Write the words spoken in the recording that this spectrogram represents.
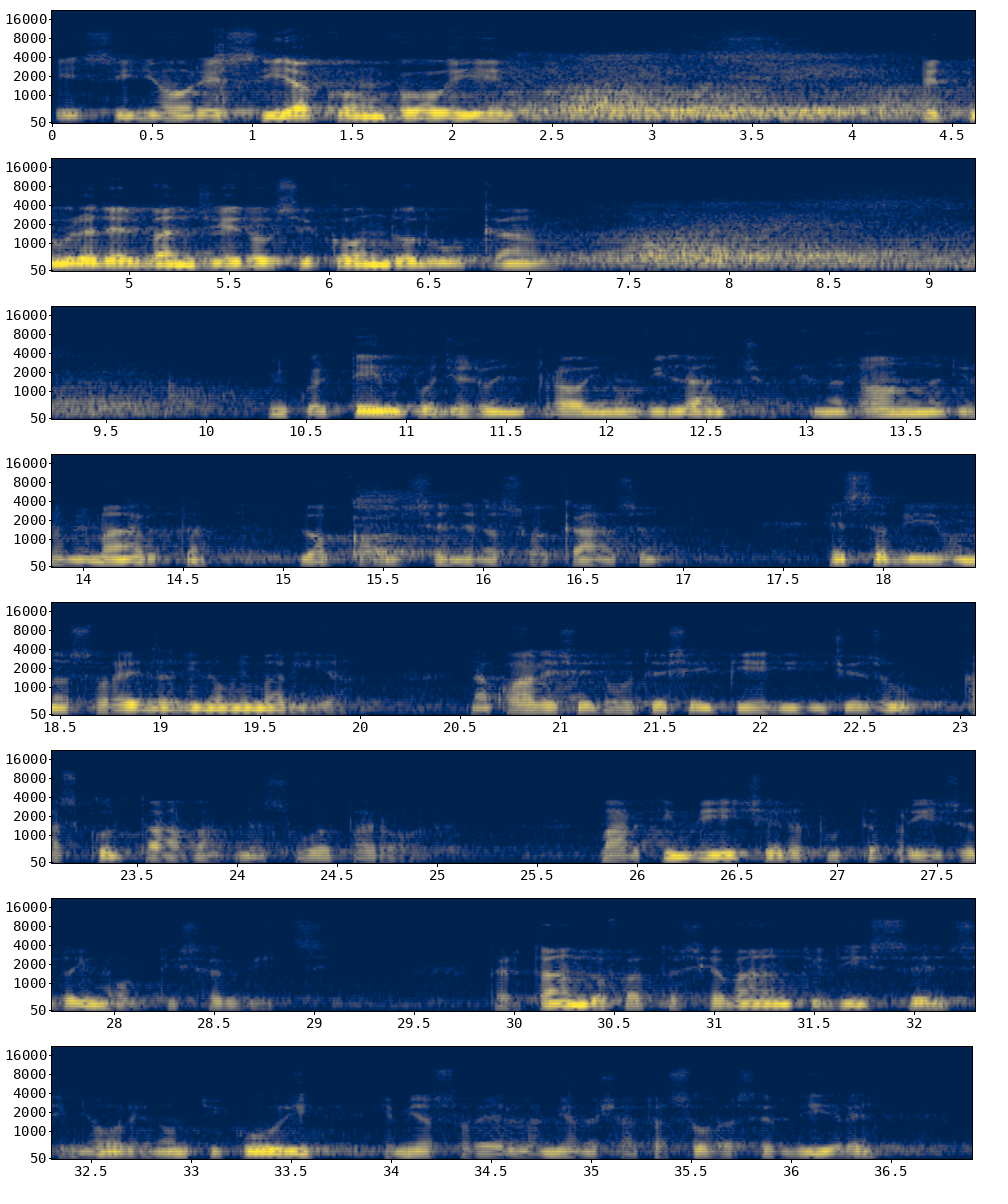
Il Signore sia con voi. Lettura del Vangelo secondo Luca. In quel tempo Gesù entrò in un villaggio e una donna di nome Marta lo accolse nella sua casa. Essa aveva una sorella di nome Maria, la quale sedutasi ai piedi di Gesù ascoltava la sua parola. Marta invece era tutta presa dai molti servizi. Pertanto, fattasi avanti, disse, Signore, non ti curi che mia sorella mi ha lasciata sola a servire?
